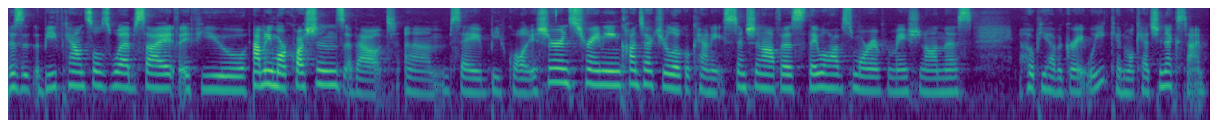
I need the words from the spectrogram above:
visit the Beef Council's website. If you have any more questions about, um, say, beef quality assurance training, contact your local county extension office. They will have some more information on this. Hope you have a great week, and we'll catch you next time.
